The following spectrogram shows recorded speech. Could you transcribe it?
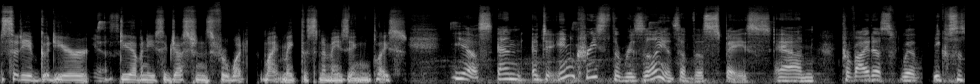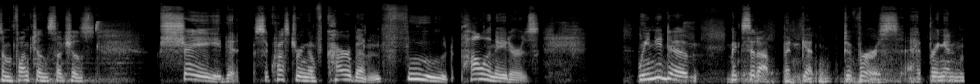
city of Goodyear, yes. do you have any suggestions for what might make this an amazing place? Yes, and, and to increase the resilience of this space and provide us with ecosystem functions such as shade, sequestering of carbon, food, pollinators, we need to mix it up and get diverse, bring in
